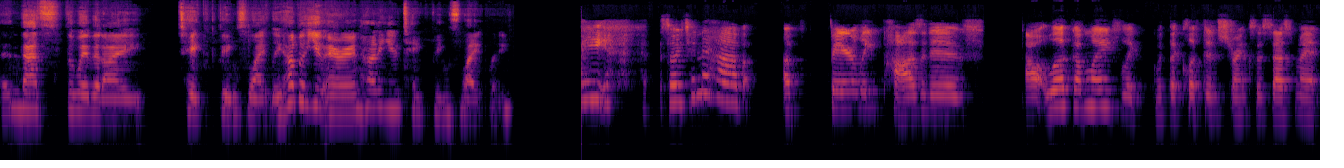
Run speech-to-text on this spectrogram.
and that's the way that I take things lightly. How about you, Eryn? How do you take things lightly? I so I tend to have a fairly positive outlook on life, like with the Clifton Strengths Assessment.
